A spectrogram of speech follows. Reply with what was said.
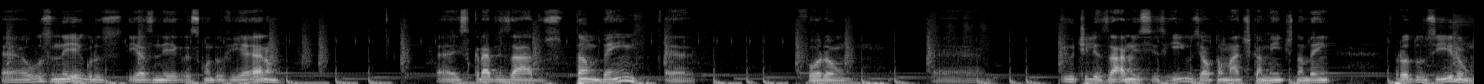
é, os negros e as negras, quando vieram é, escravizados, também é, foram é, e utilizaram esses rios e automaticamente também produziram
